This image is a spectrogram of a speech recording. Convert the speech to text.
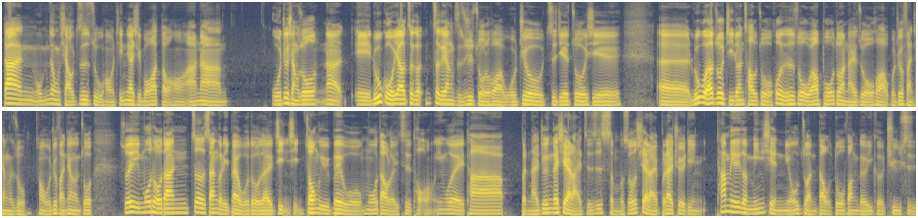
但我们这种小资主，吼，今天是无法度，吼啊，那我就想说，那诶、如果要这个这个样子去做的话，我就直接做一些。呃，如果要做极端操作，或者是说我要波段来做的话，我就反向的做，哦，我就反向的做。所以摸头单这三个礼拜我都有在进行，终于被我摸到了一次头，因为它本来就应该下来，只是什么时候下来不太确定，它没有一个明显扭转到多方的一个趋势，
